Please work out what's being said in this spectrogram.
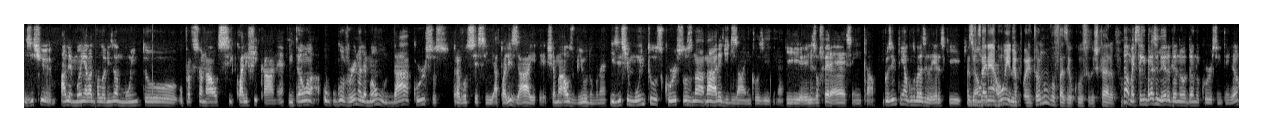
existe... A Alemanha, ela valoriza muito o profissional se qualificar, né? Então, o, o governo alemão dá cursos para você se atualizar, chama Ausbildung, né? Existe muitos cursos na, na área de design, inclusive, né? Que eles oferecem e tal. Inclusive, tem alguns brasileiros que. que mas dão, o design é ruim, né, pô? Então não vou fazer o curso dos caras, pô. Não, mas tem brasileiro dando, dando curso, entendeu?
